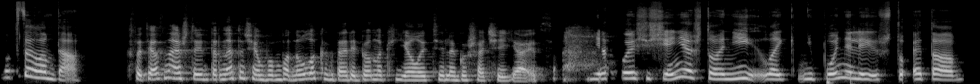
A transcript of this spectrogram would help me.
Ну, в целом, да. Кстати, я знаю, что интернет очень бомбануло, когда ребенок ел эти лягушачьи яйца. У меня такое ощущение, что они like, не поняли, что это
